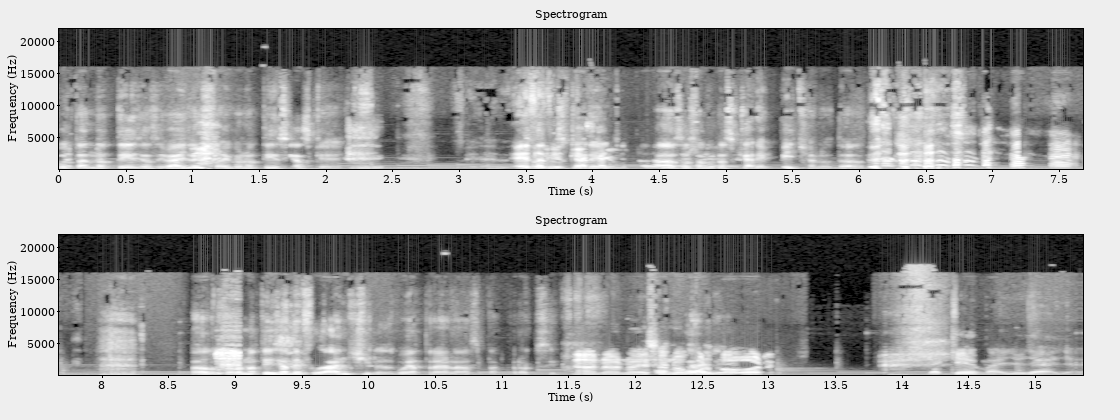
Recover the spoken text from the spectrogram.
putas noticias y va, y les traigo noticias que Esas son care- Ah, esos son unos carepichas los dos. Todo, todo noticias de Fudanchi, les voy a traer las para próxima. No, no, no, eso Ah, no, vale. por favor. Ya que, mae, yo ya, ya.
